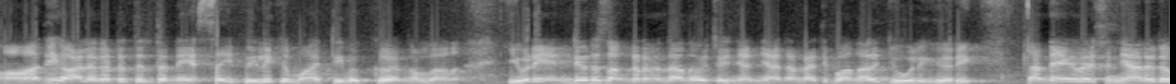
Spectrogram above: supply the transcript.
ആദ്യ കാലഘട്ടത്തിൽ തന്നെ എസ് ഐ പിയിലേക്ക് മാറ്റി വെക്കുക എന്നുള്ളതാണ്. ഇവിടെ എന്റെ ഒരു സങ്കടം എന്താണെന്ന് വെച്ച് കഴിഞ്ഞാൽ ഞാൻ രണ്ടായിരത്തി പതിനാല് ജോലി കയറി. അന്ന് ഏകദേശം ഞാനൊരു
